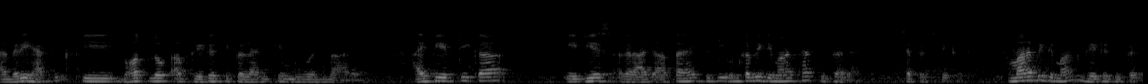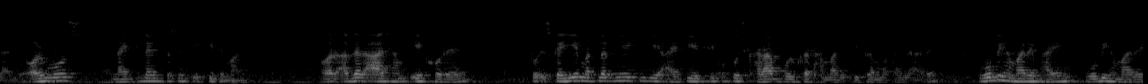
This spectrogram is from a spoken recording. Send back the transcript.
आई एम वेरी हैप्पी कि बहुत लोग अब ग्रेटर तिप्रलैंड के मूवमेंट में आ रहे हैं। आईपीएफटी का एजीएस अगर आज आता है क्योंकि उनका भी डिमांड था तिप्रलैंड सेपरेट स्टेटहुड हमारा भी डिमांड ग्रेटर तिप्रलैंड है। ऑलमोस्ट 99 परसेंट एक ही डिमांड है। और अगर आज हम एक हो रहे हैं तो इसका ये मतलब नहीं है कि ये आईपीएफटी को कुछ खराब बोलकर हमारे तीपरा मोथा में आ रहे वो भी हमारे भाई हैं, वो भी हमारे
